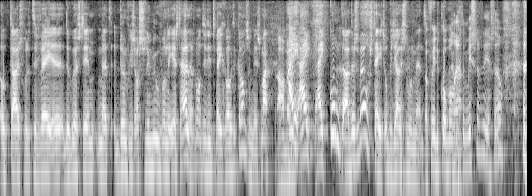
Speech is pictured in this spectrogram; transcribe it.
ook thuis voor de tv, eh, de rust in met Dumfries als slimiel van de eerste helft, omdat hij die twee grote kansen mist. Maar, Ja, maar hij, hij, hij komt daar dus wel steeds op het juiste moment. Maar vond je de kopbal echt een misser, de eerste helft?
